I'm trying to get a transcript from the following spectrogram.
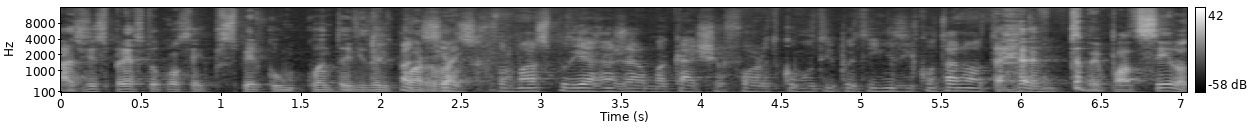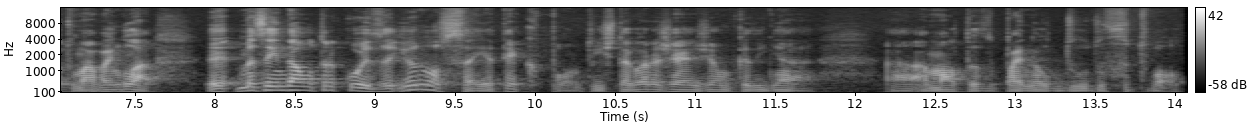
às vezes parece que não consegue perceber como, quanto a vida lhe corre se bem. Se reformasse, podia arranjar uma caixa forte com multipatinhas e contar notas. Também pode ser, ou tomar banho lá. Eh, mas ainda há outra coisa, eu não sei até que ponto, isto agora já é, já é um bocadinho à, à, à malta do painel do, do, futebol,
